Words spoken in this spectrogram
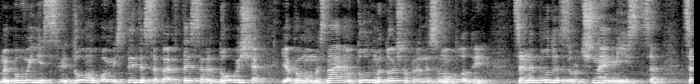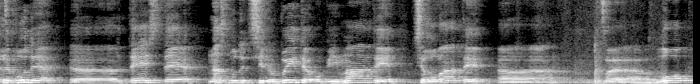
Ми повинні свідомо помістити себе в те середовище, в якому ми знаємо, тут ми точно принесемо плоди. Це не буде зручне місце, це не буде е, десь, де нас будуть всі любити, обіймати, цілувати е, в лоб.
